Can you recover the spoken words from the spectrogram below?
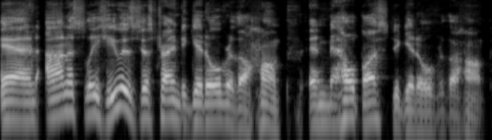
And honestly, he was just trying to get over the hump and help us to get over the hump.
